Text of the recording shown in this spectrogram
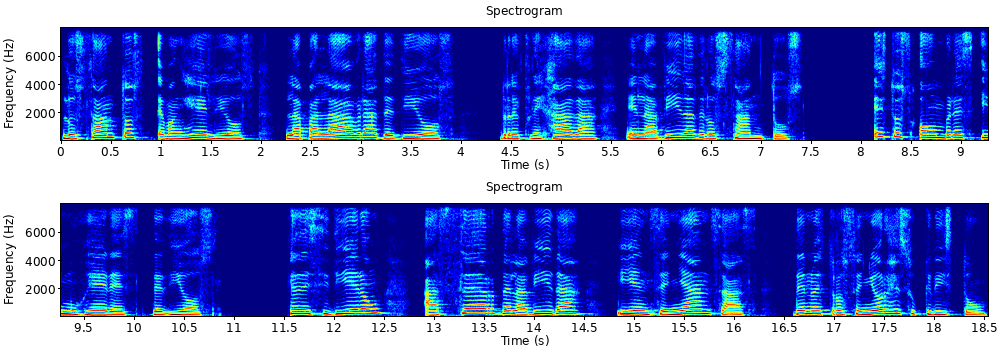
los santos evangelios, la palabra de Dios reflejada en la vida de los santos. Estos hombres y mujeres de Dios que decidieron hacer de la vida y enseñanzas de nuestro Señor Jesucristo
